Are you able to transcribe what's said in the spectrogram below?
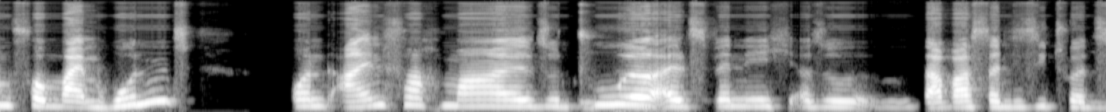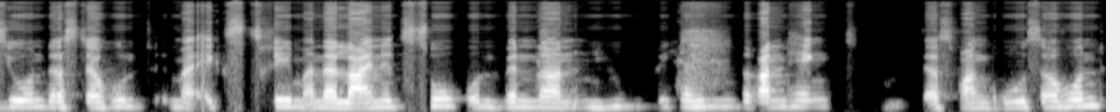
wegkomme von meinem Hund und einfach mal so tue, Mhm. als wenn ich also da war's dann die Mhm. Situation, dass der Hund immer extrem an der Leine zog und wenn dann 'n Jugendlicher hinten dran hängt, das war 'n großer Hund,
